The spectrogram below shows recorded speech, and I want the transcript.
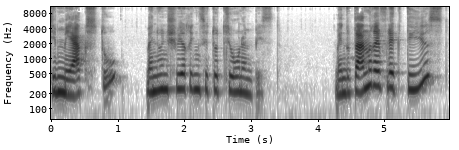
die merkst du, wenn du in schwierigen Situationen bist. Wenn du dann reflektierst,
